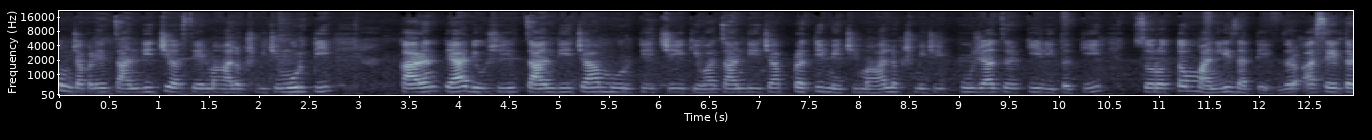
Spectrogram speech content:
तुमच्याकडे चांदीची असेल महालक्ष्मीची मूर्ती कारण त्या दिवशी चांदीच्या मूर्तीची किंवा चांदीच्या प्रतिमेची महालक्ष्मीची पूजा जर केली तर ती सर्वोत्तम मानली जाते. जर असेल तर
